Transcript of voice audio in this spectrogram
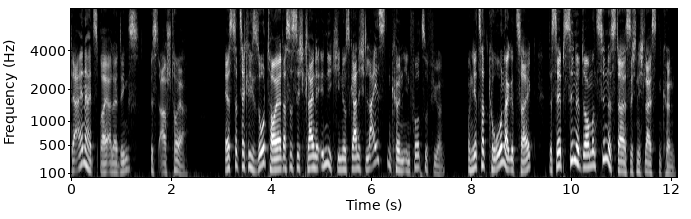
Der Einheitsbrei allerdings ist arschteuer. Er ist tatsächlich so teuer, dass es sich kleine Indie-Kinos gar nicht leisten können, ihn vorzuführen. Und jetzt hat Corona gezeigt, dass selbst Cinedorm und Cinestar es sich nicht leisten können,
